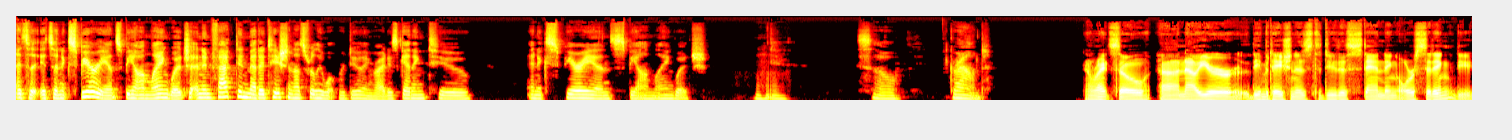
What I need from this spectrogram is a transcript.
it's a, it's an experience beyond language and in fact in meditation that's really what we're doing right is getting to an experience beyond language Mhm. so ground All right. So uh, now you're the invitation is to do this standing or sitting. Do you?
